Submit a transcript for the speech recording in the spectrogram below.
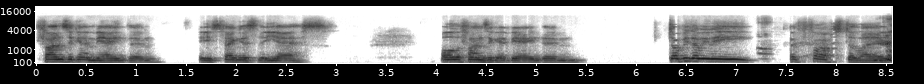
fans are getting behind him. His thing is the yes. All the fans are getting behind him. WWE at first are like,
